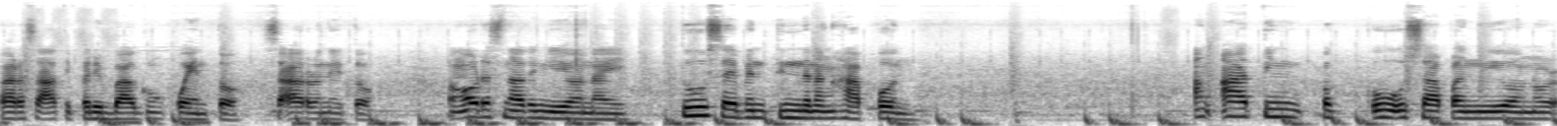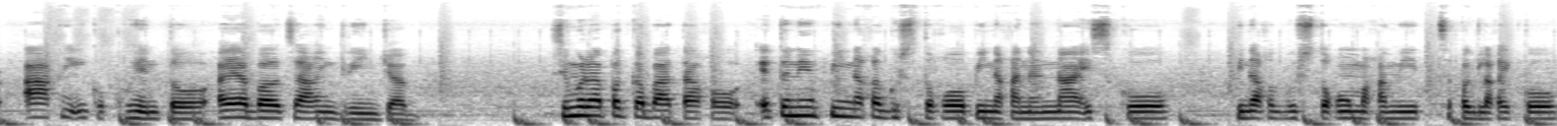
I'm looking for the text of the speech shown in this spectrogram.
para sa ating panibagong kwento sa araw nito. Ang oras natin ngayon ay 2.17 na ng hapon. Ang ating pag-uusapan ngayon or aking ikukwento ay about sa aking dream job. Simula pagkabata ko, ito na yung pinakagusto ko, pinakananais ko, pinakagusto kong makamit sa paglaki ko.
